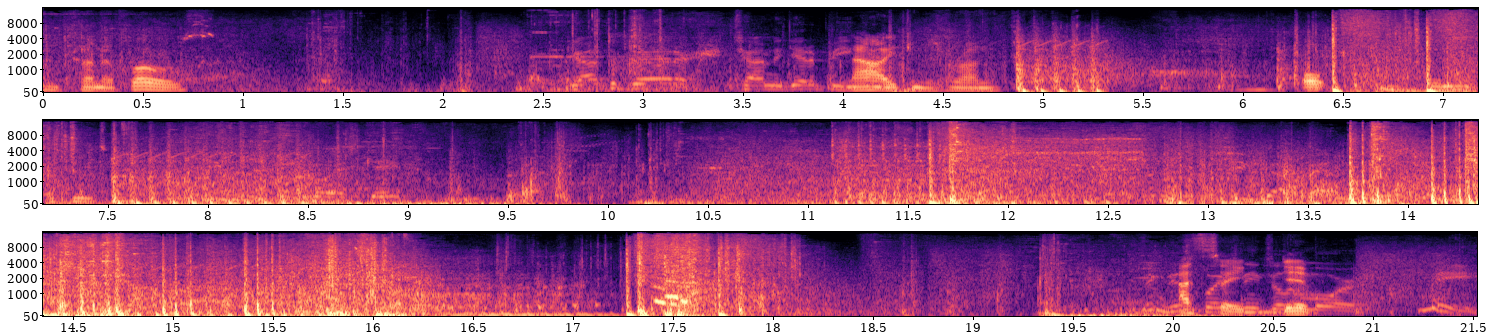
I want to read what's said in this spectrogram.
I'm kind of close. Got the banner. Time to get a beat. Now you can just run. Oh. Decoy escape. She got bamboozled. Think this I'd say a dip. little more me.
